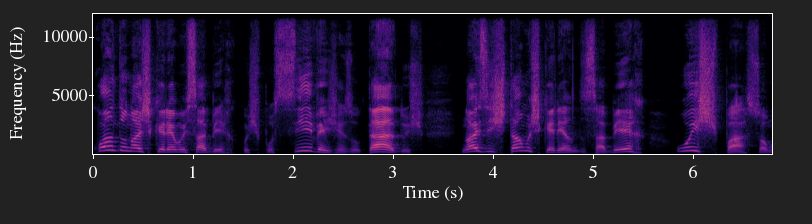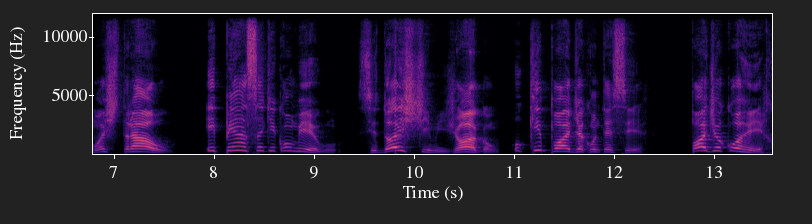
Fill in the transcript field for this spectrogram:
Quando nós queremos saber os possíveis resultados, nós estamos querendo saber o espaço amostral. E pensa aqui comigo, se dois times jogam, o que pode acontecer? Pode ocorrer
